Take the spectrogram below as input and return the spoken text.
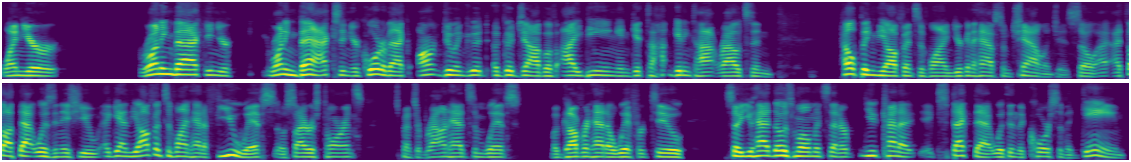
when your running back and your running backs and your quarterback aren't doing good a good job of IDing and get to getting to hot routes and helping the offensive line, you're going to have some challenges. So I, I, thought that was an issue. Again, the offensive line had a few whiffs. O'Cyrus Torrence, Spencer Brown had some whiffs. McGovern had a whiff or two. So you had those moments that are you kind of expect that within the course of a game,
